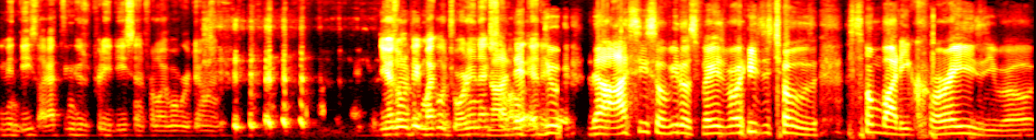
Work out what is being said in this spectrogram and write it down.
even decent. Like I think it was pretty decent for like what we're doing. Do you guys want to pick Michael Jordan next Nah, time? I don't they- get it. dude, nah, I see Sovito's face, bro. He just chose somebody crazy, bro.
